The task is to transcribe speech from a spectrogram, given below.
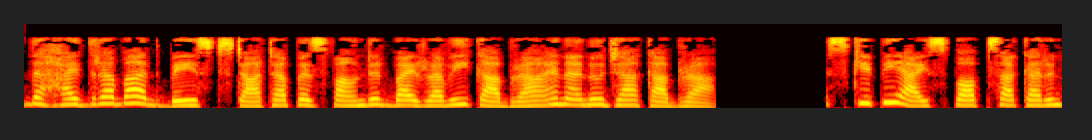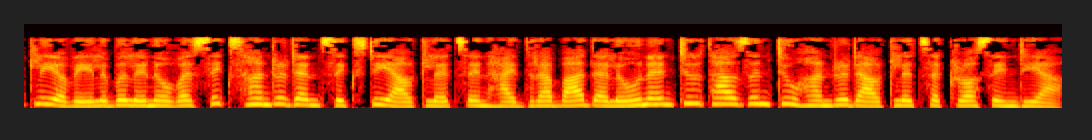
The Hyderabad-based startup is founded by Ravi Kabra and Anuja Kabra. Skippi Ice Pops are currently available in over 660 outlets in Hyderabad alone and 2,200 outlets across India.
